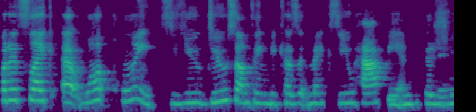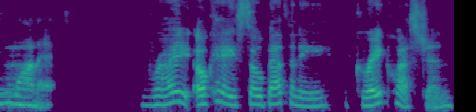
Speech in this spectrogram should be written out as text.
but it's like at what point do you do something because it makes you happy and because you want it Right. Okay. So, Bethany, great question.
